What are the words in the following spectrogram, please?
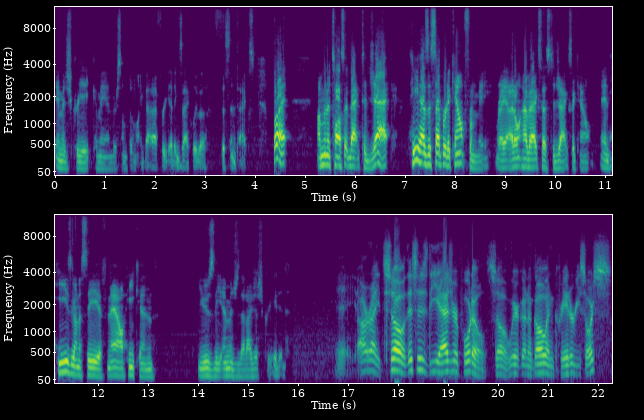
image create command or something like that. I forget exactly the, the syntax. But I'm going to toss it back to Jack. He has a separate account from me, right? I don't have access to Jack's account. And he's going to see if now he can use the image that I just created. All right, so this is the Azure portal. So we're going to go and create a resource.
